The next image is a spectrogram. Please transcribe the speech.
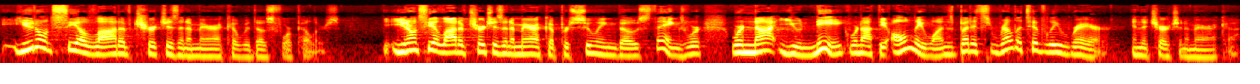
you don't see a lot of churches in America with those four pillars. You don't see a lot of churches in America pursuing those things. We're, we're not unique, we're not the only ones, but it's relatively rare in the church in America.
